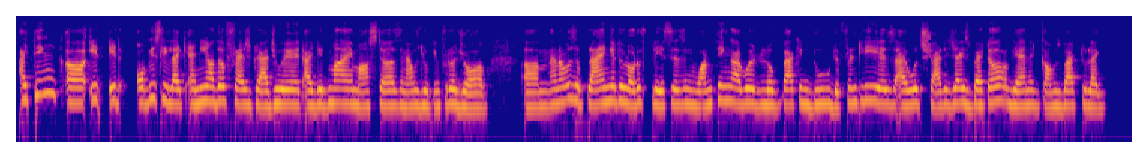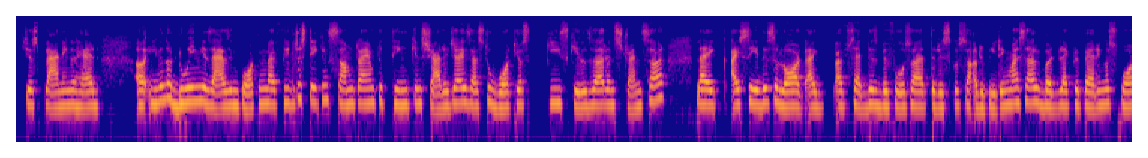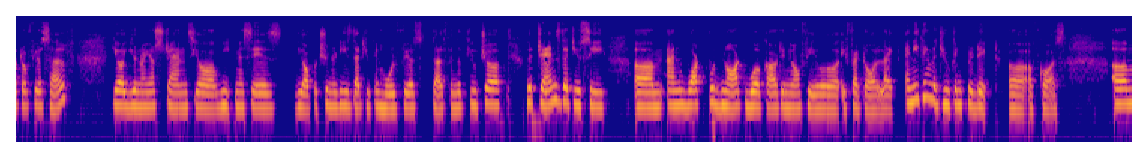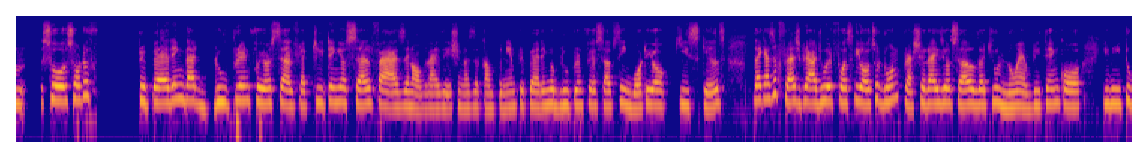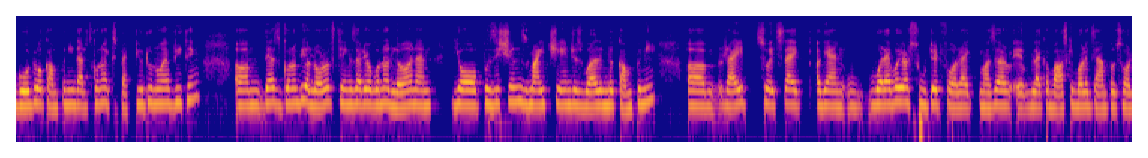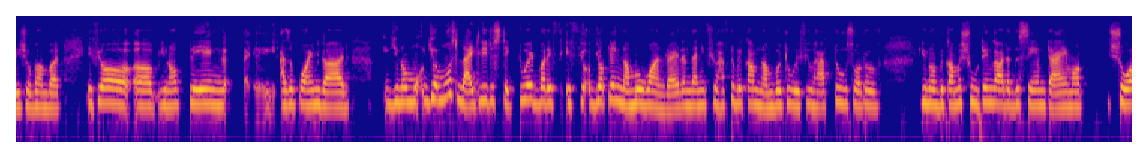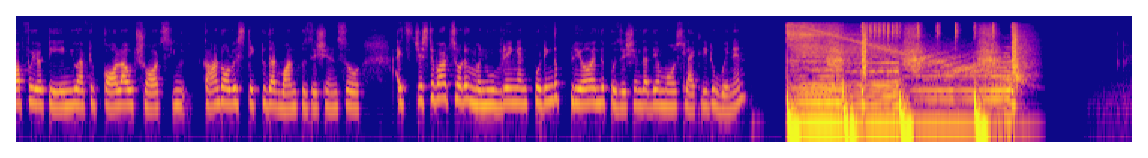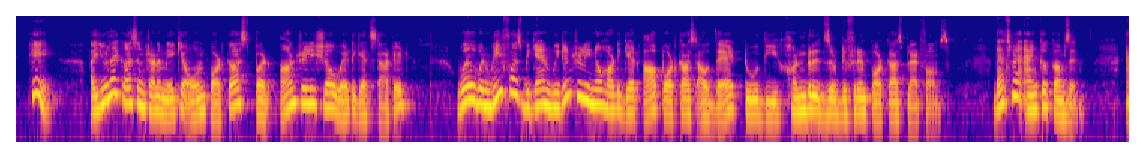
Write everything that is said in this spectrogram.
i think uh, it it obviously like any other fresh graduate i did my masters and i was looking for a job um, and i was applying at a lot of places. And one thing i would look back and do differently is i would strategize better. Again it comes back to like just planning ahead uh, even though doing is as important i feel just taking some time to think and strategize as to what your key skills are and strengths are. Like i say this a lot. I i've said this before so at the risk of repeating myself but like preparing a SWOT of yourself your you know your strengths your weaknesses the opportunities that you can hold for yourself in the future the trends that you see um, and what would not work out in your favor if at all. Like anything that you can predict uh, of course. Um, so sort of preparing that blueprint for yourself like treating yourself as an organization as a company and preparing a blueprint for yourself seeing what are your key skills. Like as a fresh graduate firstly also don't pressurize yourself that you'll know everything or you need to go to a company that's going to expect you to know everything um, there's going to be a lot of things that you're going to learn and your positions might change as well in the company um, right? So it's like again whatever you're suited for like mazhar eh, like a basketball example sorry shubham but if you're uh, you know playing eh, as a point guard you know you're most likely to stick to it. But if if you're, you're playing number one right? And then if you have to become number two if you have to sort of you know become a shooting guard at the same time or show up for your team you have to call out shots you can't always stick to that one position. So it's just about sort of maneuvering and putting the player in the position that they're most likely to win in. Hey are you like us and trying to make your own podcast but aren't really sure where to get started? Well when we first began we didn't really know how to get our podcast out there to the hundreds of different podcast platforms. That's where anchor comes in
